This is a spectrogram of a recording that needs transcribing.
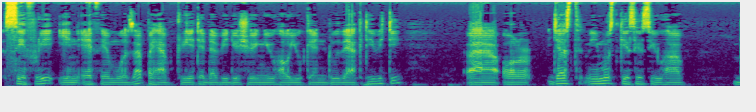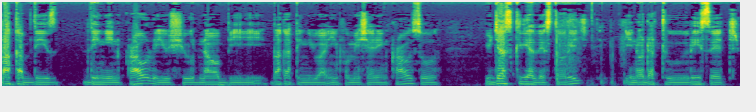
safely in fm whatsapp i have created a video showing you how you can do the activity. Uh, or just in most cases you have backup this thing in crowd. You should now be backupping your information in crowd. So you just clear the storage in order to reset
